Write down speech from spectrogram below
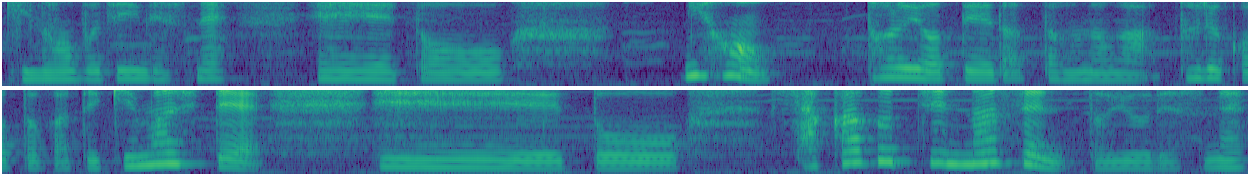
昨日無事にですね、えっ、ー、と、2本撮る予定だったものが撮ることができまして、えー、と、坂口那線というですね、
